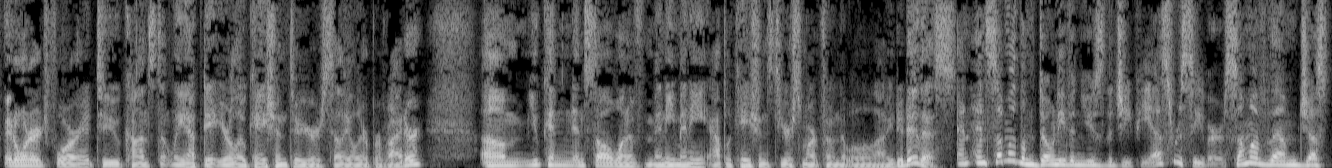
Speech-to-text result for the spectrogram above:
in order for it to constantly update your location through your cellular provider, um, you can install one of many many applications to your smartphone that will allow you to do this. And and some of them don't even use the GPS receiver. Some of them just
